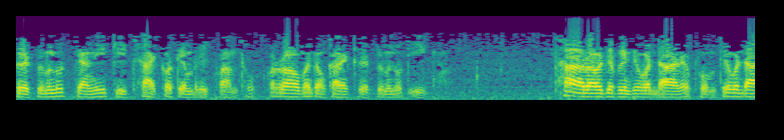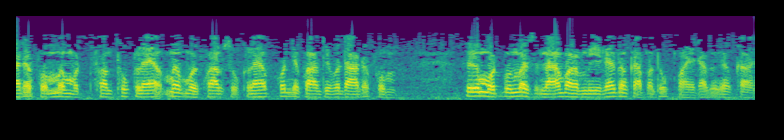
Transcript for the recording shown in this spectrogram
เกิดเป็นมนุษย์อย่างนี้กี่ชาติก็เต็มไปด้วยความทุกข์เราะเราไม่ต้องการเกิดเป็นมนุษย์อีก ถ้าเราจะเป็นเทวดาแล้วผมเทวดาแล้วผมเมื่อหมดความทุกข์แล้ว เมื่อหมดความสุขแล้วพ้นจากความเทวดาแล้วผมคือหมดบุญวาสนาบารมีแล้วต้องกลับมาทุกข์ใหม่เราไม่ต้องการ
